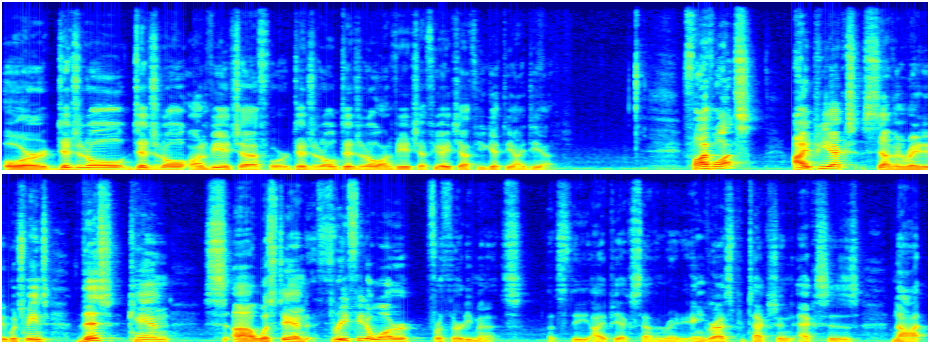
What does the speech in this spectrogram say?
or digital, digital on VHF, or digital, digital on VHF, UHF. You get the idea. 5 watts, IPX7 rated, which means this can uh, withstand 3 feet of water for 30 minutes. That's the IPX7 rating. Ingress protection, X is not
